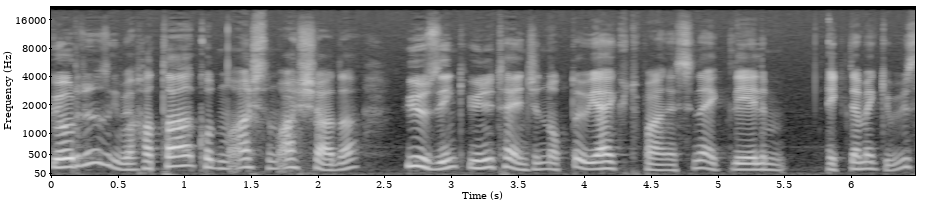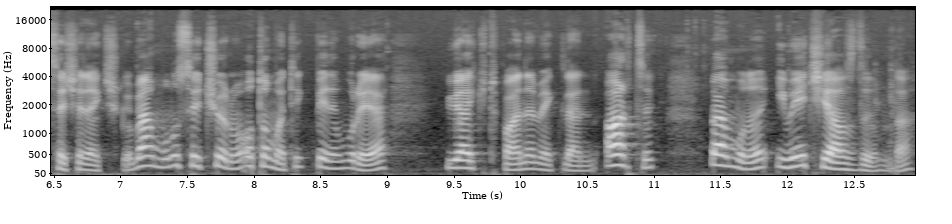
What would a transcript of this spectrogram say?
Gördüğünüz gibi hata kodunu açtım aşağıda using unitengine.ui kütüphanesine ekleyelim eklemek gibi bir seçenek çıkıyor. Ben bunu seçiyorum. Otomatik benim buraya UI kütüphanem eklendi. Artık ben bunu image yazdığımda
